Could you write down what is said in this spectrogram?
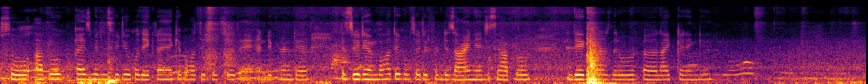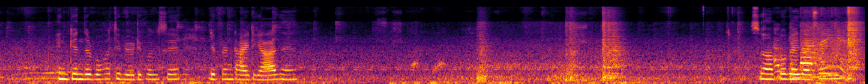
सो so, आप लोग गाइज़ मेरी इस वीडियो को देख रहे हैं कि बहुत ही खूबसूरत है एंड डिफरेंट है। इस वीडियो में बहुत ही खूबसूरत डिफरेंट डिज़ाइन है जिसे आप लोग देख कर ज़रूर लाइक करेंगे। इनके अंदर बहुत ही ब्यूटीफुल से डिफरेंट आइडियाज़ हैं। सो आप लोग ऐसे ही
